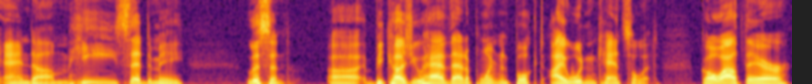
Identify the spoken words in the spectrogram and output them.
And um, he said to me, "Listen, uh, because you have that appointment booked, I wouldn't cancel it. Go out there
